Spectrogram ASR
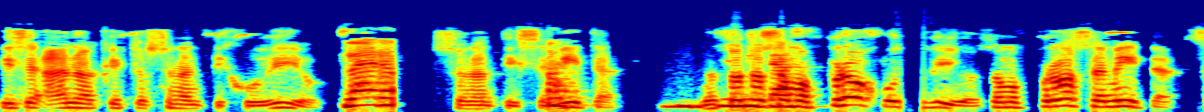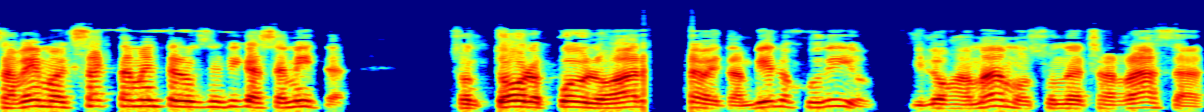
dice, ah, no, es que estos son antijudíos, claro. son antisemitas. Nosotros somos pro-judíos, somos pro-semitas, sabemos exactamente lo que significa semita. Son todos los pueblos árabes, también los judíos, y los amamos, son nuestra raza,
